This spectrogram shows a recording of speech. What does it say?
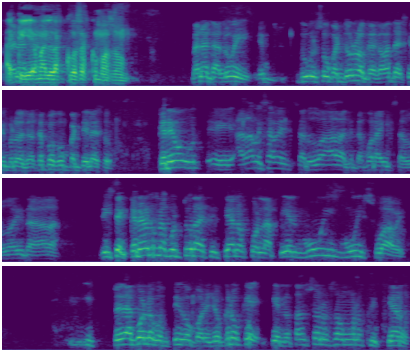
Hay que llamar las cosas como son. Ven acá, Luis, súper duro lo que acabas de decir, pero gracias por compartir eso. Creo, eh, Ada sabe, saluda a Ada, que está por ahí, saluda a Ada. Dice, creo en una cultura de cristianos con la piel muy, muy suave. Y estoy de acuerdo contigo, pero yo creo que, que no tan solo somos los cristianos,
